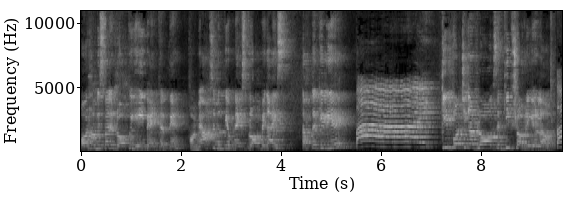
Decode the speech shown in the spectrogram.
और हम इस वाले ब्लॉग को यही पेंट करते हैं। और मैं आपसे मिलती हूँ नेक्स्ट ब्लॉग में गाइस तब तक के लिए Bye. Keep watching our blogs and keep showering your love Bye.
